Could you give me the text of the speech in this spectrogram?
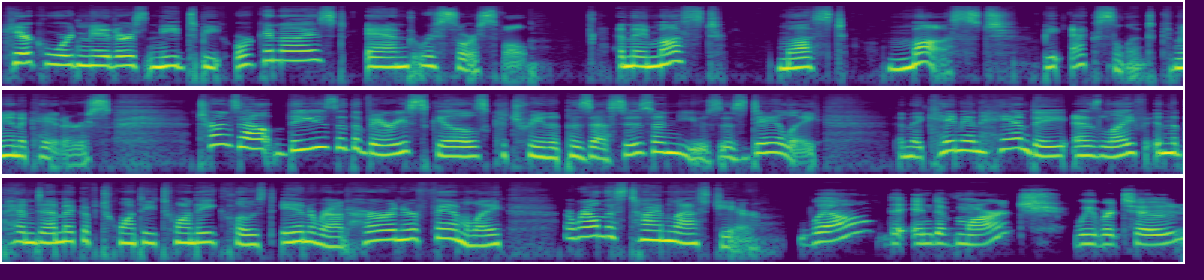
care coordinators need to be organized and resourceful. And they must, must, must be excellent communicators. Turns out these are the very skills Katrina possesses and uses daily and they came in handy as life in the pandemic of 2020 closed in around her and her family around this time last year. Well, the end of March, we were told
